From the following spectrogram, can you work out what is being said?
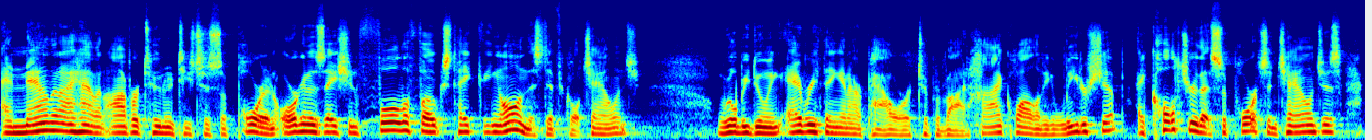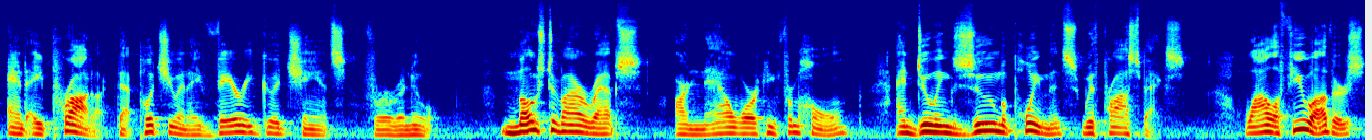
And now that I have an opportunity to support an organization full of folks taking on this difficult challenge, We'll be doing everything in our power to provide high quality leadership, a culture that supports and challenges, and a product that puts you in a very good chance for a renewal. Most of our reps are now working from home and doing Zoom appointments with prospects, while a few others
